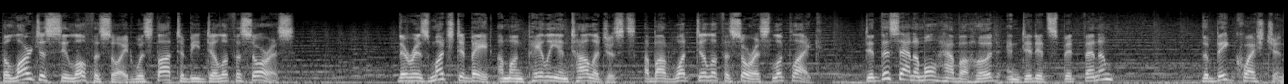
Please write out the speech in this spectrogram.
The largest coelophysoid was thought to be Dilophosaurus. There is much debate among paleontologists about what Dilophosaurus looked like. Did this animal have a hood and did it spit venom? The big question.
